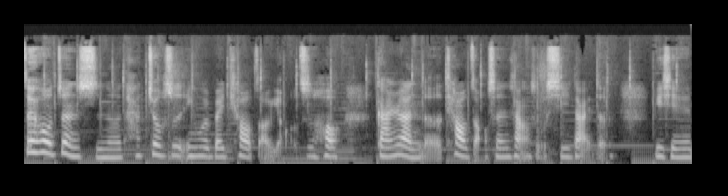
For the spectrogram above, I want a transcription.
最后证实呢，他就是因为被跳蚤咬之后，感染了跳蚤身上所携带的一些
